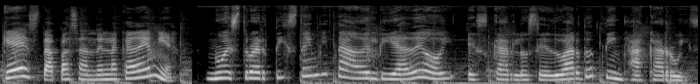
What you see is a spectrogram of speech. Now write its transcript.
qué está pasando en la academia. Nuestro artista invitado el día de hoy es Carlos Eduardo Tinjaca Ruiz,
